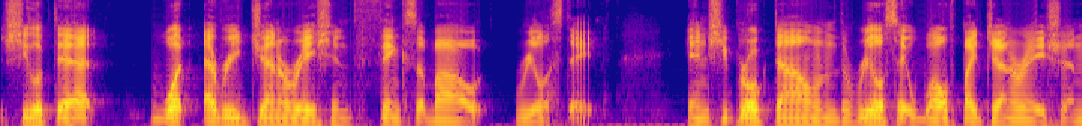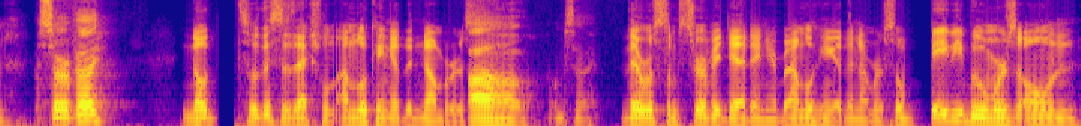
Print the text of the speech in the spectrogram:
she looked at what every generation thinks about real estate and she broke down the real estate wealth by generation. Survey? No, so this is actual. I'm looking at the numbers. Oh, I'm sorry. There was some survey data in here, but I'm looking at the numbers. So baby boomers own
